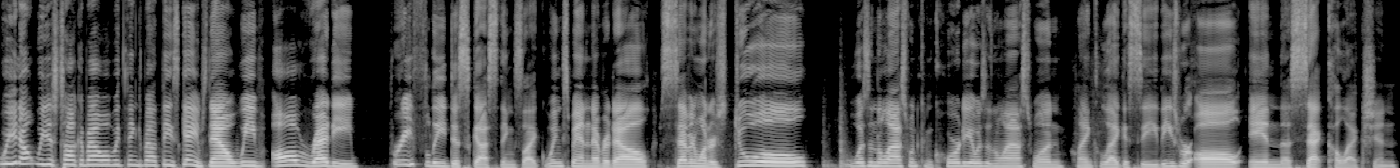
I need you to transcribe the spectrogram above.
Well, you know, we just talk about what we think about these games. Now, we've already briefly discussed things like Wingspan and Everdell, Seven Wonders Duel was in the last one, Concordia was in the last one, Clank Legacy. These were all in the set collection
